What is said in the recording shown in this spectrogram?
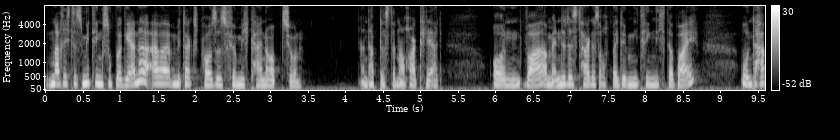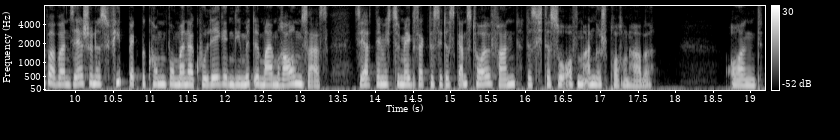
mache ich das Meeting super gerne, aber Mittagspause ist für mich keine Option. Und habe das dann auch erklärt und war am Ende des Tages auch bei dem Meeting nicht dabei und habe aber ein sehr schönes Feedback bekommen von meiner Kollegin, die mit in meinem Raum saß. Sie hat nämlich zu mir gesagt, dass sie das ganz toll fand, dass ich das so offen angesprochen habe. Und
